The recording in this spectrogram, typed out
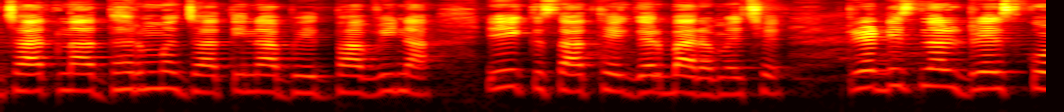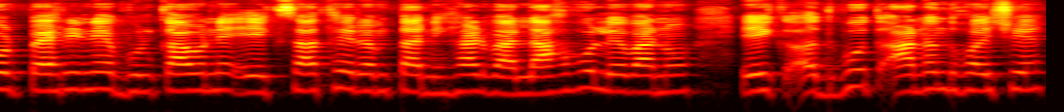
જાતના ધર્મ, જાતિના ભેદભાવ વિના એક સાથે ગરબા રમે છે. ટ્રેડિશનલ ડ્રેસ કોડ પહેરીને ભૂલકાઓને એક સાથે રમતા નિહાળવા લાહવો લેવાનો એક અદ્ભુત આનંદ હોય છે.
